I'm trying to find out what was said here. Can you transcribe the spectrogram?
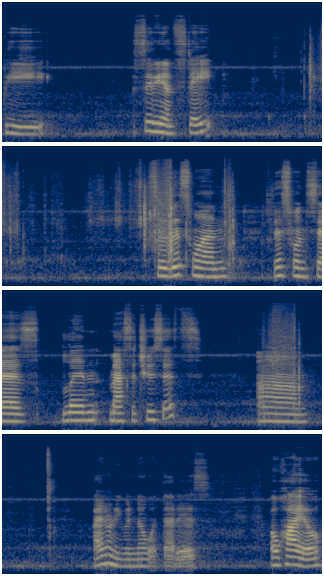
the city and state. So this one, this one says Lynn, Massachusetts. Um, I don't even know what that is. Ohio.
